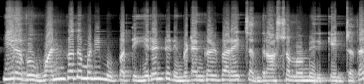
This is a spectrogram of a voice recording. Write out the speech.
இரவு ஒன்பது மணி முப்பத்தி இரண்டு நிமிடங்கள் வரை சந்திராஷ்டமம் இருக்கின்றது.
